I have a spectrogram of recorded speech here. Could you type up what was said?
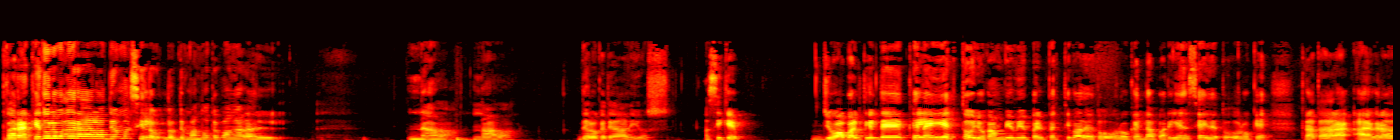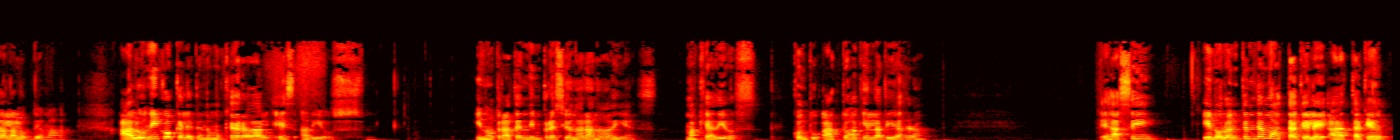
¿Para qué tú le vas a agradar a los demás si los demás no te van a dar nada, nada de lo que te da Dios? Así que yo a partir de que leí esto, yo cambié mi perspectiva de todo lo que es la apariencia y de todo lo que es tratar de agradar a los demás. Al único que le tenemos que agradar es a Dios. Y no traten de impresionar a nadie, más que a Dios, con tus actos aquí en la tierra. Es así. Y no lo entendemos hasta que, le, hasta que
